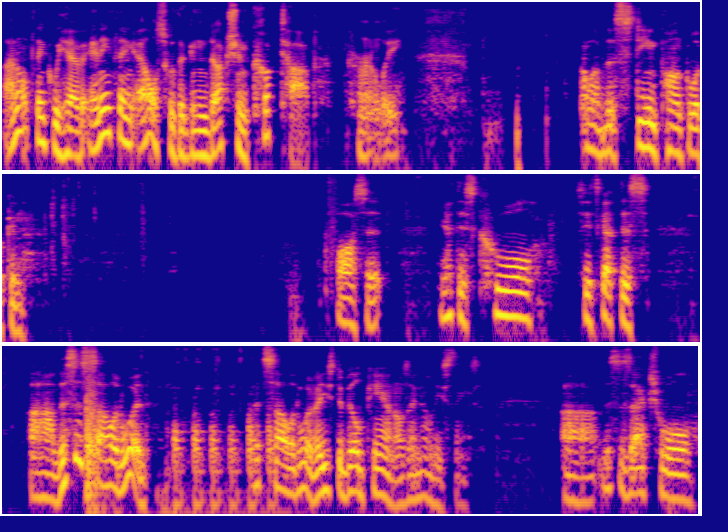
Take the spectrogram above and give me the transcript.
I don't think we have anything else with an induction cooktop currently. I love this steampunk looking faucet. You got this cool, see it's got this, uh, this is solid wood. That's solid wood. I used to build pianos. I know these things. Uh, this is actual,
